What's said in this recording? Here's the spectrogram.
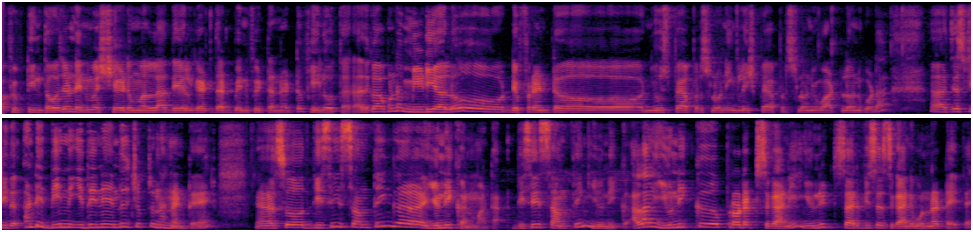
ఫిఫ్టీన్ థౌజండ్ ఇన్వెస్ట్ చేయడం వల్ల they will get that benefit అన్నట్టు ఫీల్ అవుతారు. అది కాకుండా మీడియాలో డిఫరెంట్ న్యూస్ పేపర్స్లోని ఇంగ్లీష్ పేపర్స్లోని వాటిలోని కూడా జస్ట్ ఇది. అంటే దీన్ని ఇది నేను ఎందుకు చెప్తున్నానంటే so this is something unique అనమాట దిస్ ఈజ్ సంథింగ్ యునిక్ అలా యునిక్ ప్రోడక్ట్స్ కానీ యూనిక్ సర్వీసెస్ కానీ ఉన్నట్టయితే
